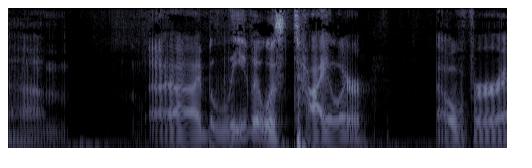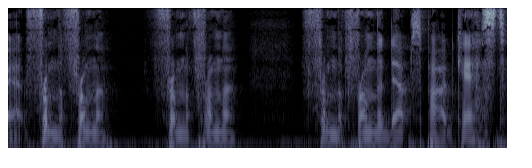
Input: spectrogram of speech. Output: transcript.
um, I believe it was Tyler over at from the from the from the from the from the from the depths podcast.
